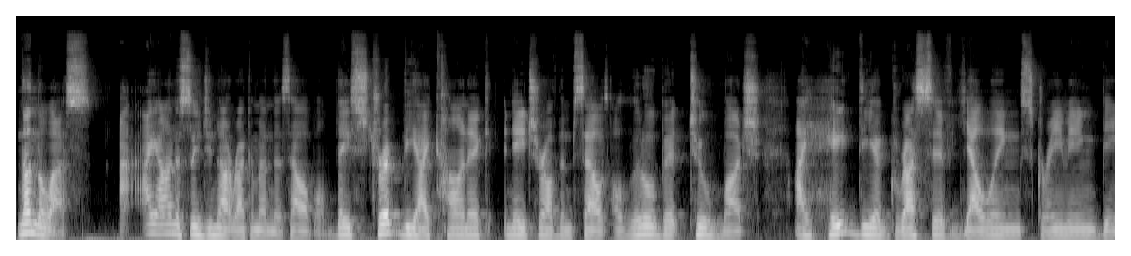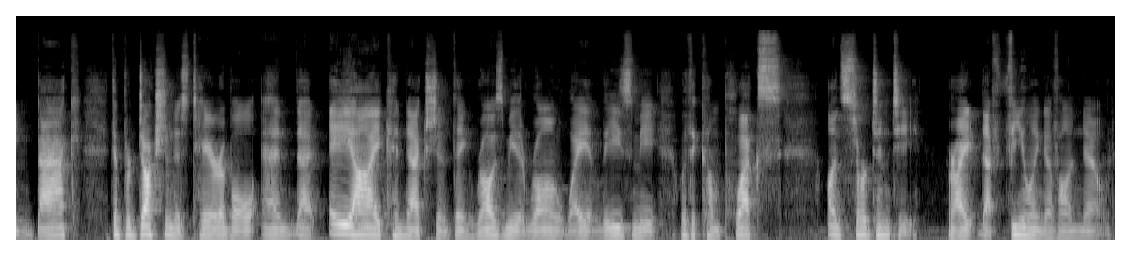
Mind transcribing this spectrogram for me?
nonetheless, I honestly do not recommend this album. They strip the iconic nature of themselves a little bit too much. I hate the aggressive yelling, screaming, being back. The production is terrible, and that AI connection thing rubs me the wrong way and leaves me with a complex uncertainty, right? That feeling of unknown.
